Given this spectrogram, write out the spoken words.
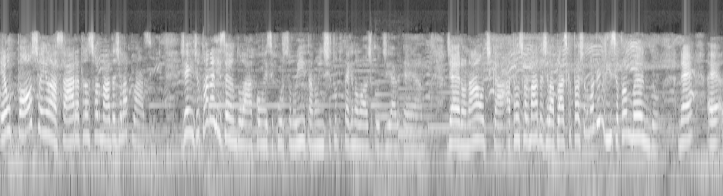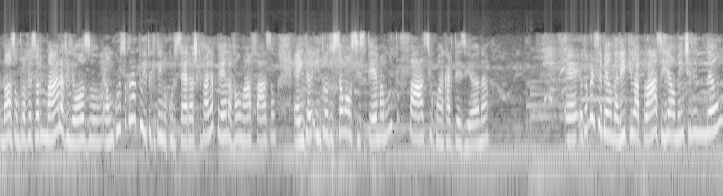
eu posso enlaçar a transformada de Laplace. Gente, eu estou analisando lá com esse curso no ITA, no Instituto Tecnológico de, é, de Aeronáutica, a transformada de Laplace, que eu estou achando uma delícia, estou amando. Né? É, nossa, um professor maravilhoso. É um curso gratuito que tem no Coursera, acho que vale a pena. Vão lá, façam. É introdução ao sistema, muito fácil com a cartesiana é, eu estou percebendo ali que Laplace realmente ele não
